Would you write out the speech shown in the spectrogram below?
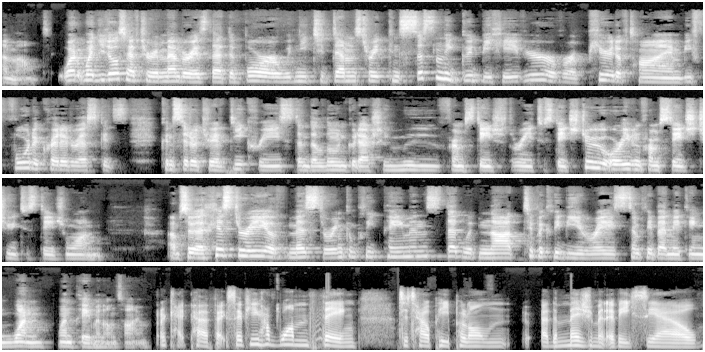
amount. What, what you'd also have to remember is that the borrower would need to demonstrate consistently good behavior over a period of time before the credit risk is considered to have decreased and the loan could actually move from stage three to stage two or even from stage two to stage one. Um, so a history of missed or incomplete payments that would not typically be erased simply by making one one payment on time. Okay, perfect. So if you have one thing to tell people on uh, the measurement of ECL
